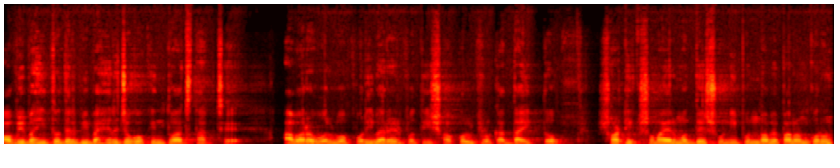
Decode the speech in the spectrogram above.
অবিবাহিতদের বিবাহের যোগও কিন্তু আজ থাকছে। আবারও বলব, পরিবারের প্রতি সকল প্রকার দায়িত্ব সঠিক সময়ের মধ্যে সুনিপুণভাবে পালন করুন।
